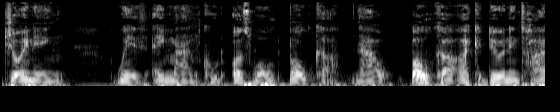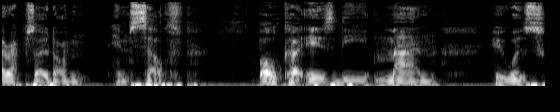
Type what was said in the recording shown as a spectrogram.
joining with a man called Oswald Boelcke. Now, Boelcke, I could do an entire episode on himself. Boelcke is the man who was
